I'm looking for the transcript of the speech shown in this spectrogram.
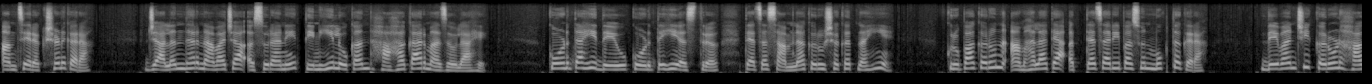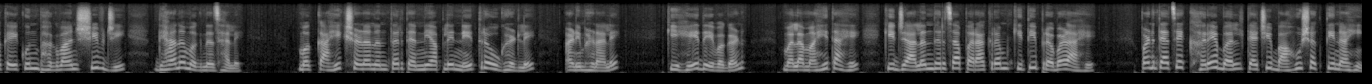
आमचे रक्षण करा. जालंधर नावाच्या असुराने तिन्ही लोकांत हाहाकार माजवला आहे. कोणताही देव कोणतेही अस्त्र त्याचा सामना करू शकत नाहीये. कृपा करून आम्हाला त्या अत्याचारीपासून मुक्त करा. देवांची करुण हाक ऐकून भगवान शिवजी ध्यानमग्न झाले. मग काही क्षणानंतर त्यांनी आपले नेत्र उघडले आणि म्हणाले की हे देवगण मला माहीत आहे की जालंधरचा पराक्रम किती प्रबळ आहे पण त्याचे खरे बल त्याची बाहुशक्ती नाही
